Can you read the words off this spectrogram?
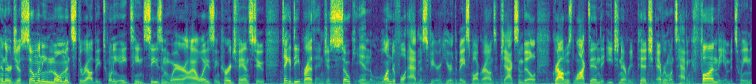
And there are just so many moments throughout the 2018 season where I always encourage fans to take a deep breath and just soak in the wonderful atmosphere here at the baseball grounds of Jacksonville. Crowd was locked into each and every pitch. Everyone's having fun. The in between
